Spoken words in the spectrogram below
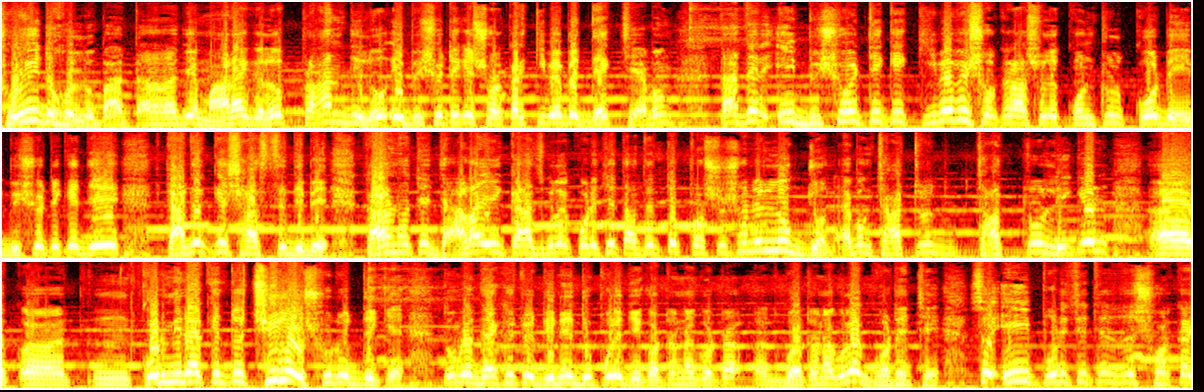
শহীদ হলো বা তারা যে মারা গেল, প্রাণ দিল, এই বিষয়টিকে সরকার কীভাবে দেখছে এবং তাদের এই বিষয়টিকে কীভাবে সরকার আসলে কন্ট্রোল করবে? এই বিষয়টিকে যে তাদেরকে শাস্তি দিবে? কারণ হচ্ছে যারা এই কাজগুলো করেছে, তাদের তো প্রশাসনের লোকজন এবং ছাত্র ছাত্র কর্মীরা কিন্তু ছিল শুরুর দিকে। তোমরা দেখেছ দিনে দুপুরে যে ঘটনা ঘটা, ঘটনাগুলো ঘটেছে। সো এই পরিস্থিতিতে সরকার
